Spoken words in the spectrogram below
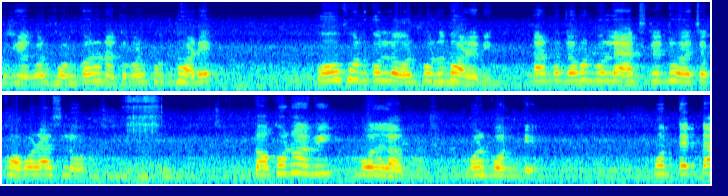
তুমি একবার ফোন করো না, তোমার ফোন ধরে। ও ফোন করল, ওর ফোনও ধরেনি। তারপর যখন বলল অ্যাক্সিডেন্ট হয়েছে, খবর আসলো। তখনও আমি বললাম ওর বোনকে। প্রত্যেকটা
